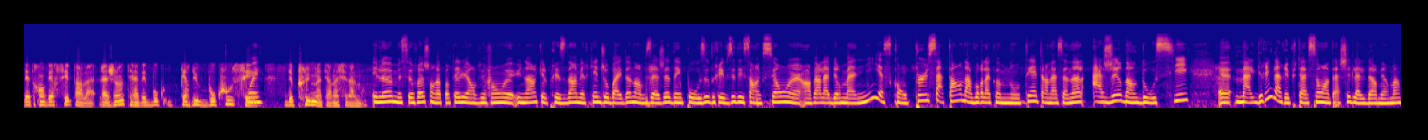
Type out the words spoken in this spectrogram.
d'être renversée par la, la junte, elle avait beaucoup perdu beaucoup ses Oui. de plumes internationalement. Et là, M. Roche, on rapportait il y a environ euh, une heure que le président américain Joe Biden envisageait d'imposer ou de réviser des sanctions euh, envers la Birmanie. Est-ce qu'on peut s'attendre à voir la communauté internationale agir dans le dossier euh, malgré la réputation entachée de la leader birmane?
